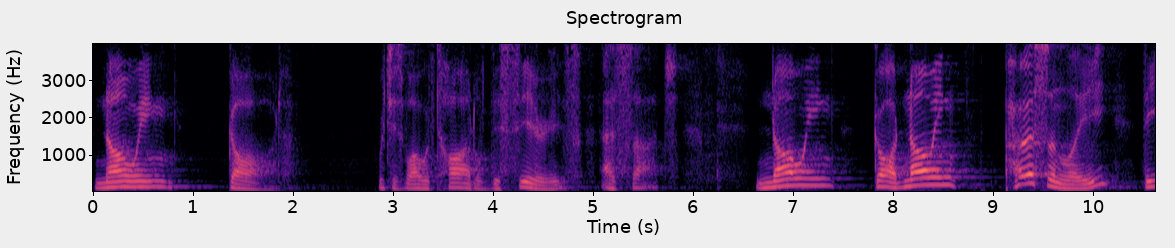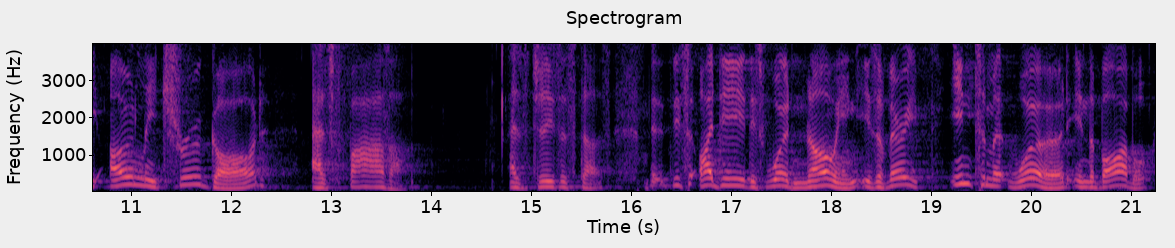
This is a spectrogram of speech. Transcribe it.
Knowing God, which is why we've titled this series as such. Knowing God, knowing personally the only true God as Father as Jesus does. This idea, this word knowing, is a very intimate word in the Bible.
